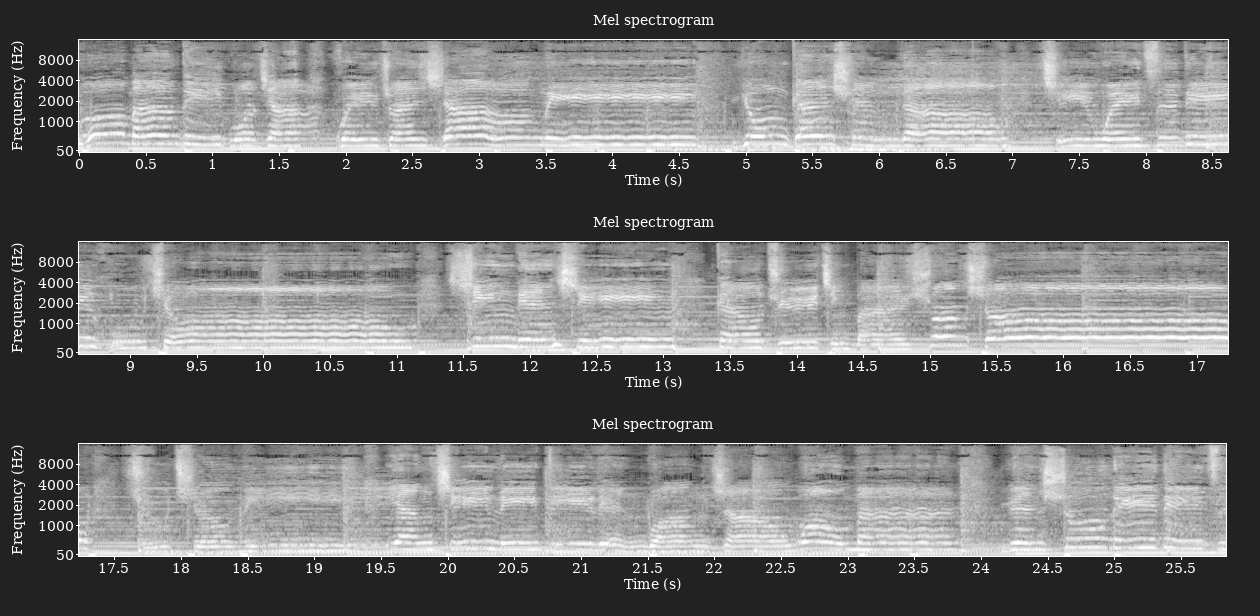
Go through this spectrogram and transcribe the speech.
我们的国家回转向你，勇敢宣告，齐为此地呼求，心连心，高举敬拜双手。主求你扬起你的脸光照我们，愿属你的子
